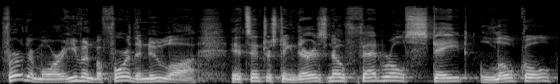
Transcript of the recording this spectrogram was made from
Furthermore, even before the new law, it's interesting, there is no federal, state, local,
